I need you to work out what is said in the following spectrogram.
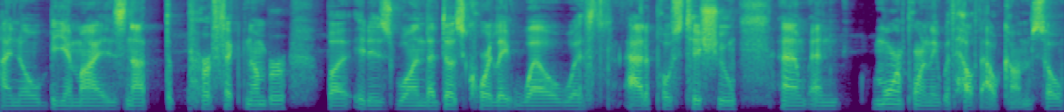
I know BMI is not the perfect number, but it is one that does correlate well with adipose tissue and, and more importantly with health outcomes. So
